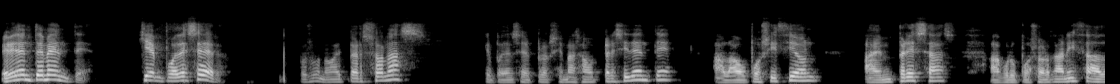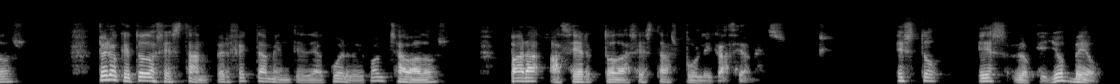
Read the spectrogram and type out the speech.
Evidentemente, ¿quién puede ser? Pues bueno, hay personas que pueden ser próximas a un presidente, a la oposición, a empresas, a grupos organizados, pero que todos están perfectamente de acuerdo y conchavados para hacer todas estas publicaciones. Esto es lo que yo veo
